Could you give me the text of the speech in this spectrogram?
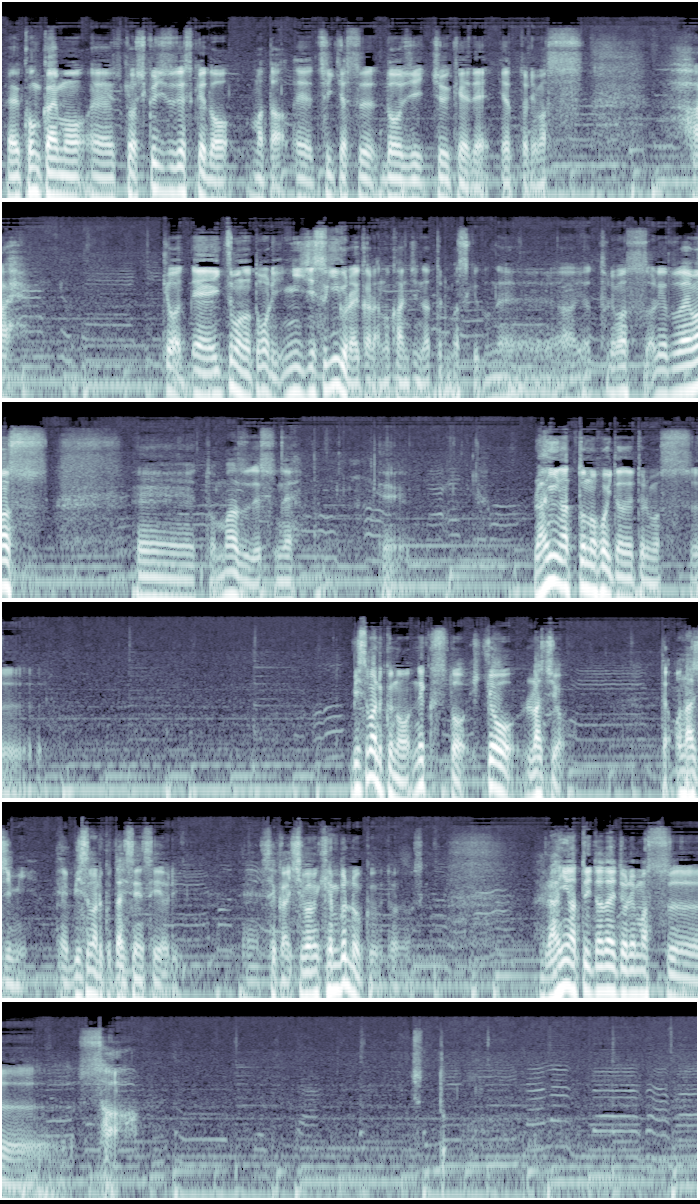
えー今回も、えー今日祝日ですけどまた、えーツイキャス同時中継でやっております。はい。今日は、えーいつもの通り2時過ぎぐらいからの感じになっておりますけどね。あやっております。ありがとうございます。えーとまずですね、えー LINE アットの方いただいております。ビスマルクのネクスト秘境ラジオ。でおなじみ、えービスマルク大先生より、えー世界芝見見聞録でございますけど。LINE アットいただいております。さあ。ちょっと。は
